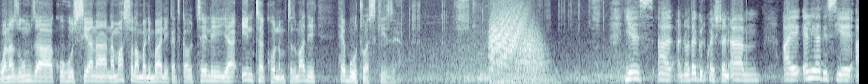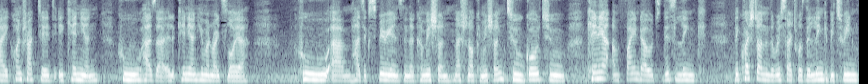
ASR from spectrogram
wanazungumza kuhusiana na masuala mbalimbali katika hoteli ya Intercon. Mtazamaji, hebu tuwasikize. Yes, uh, another good question. Um, I, earlier this year, I contracted a Kenyan who has a, a Kenyan human rights lawyer who um, has experience in the commission, national commission, to go to Kenya and find out this link. The question in the research was the link between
